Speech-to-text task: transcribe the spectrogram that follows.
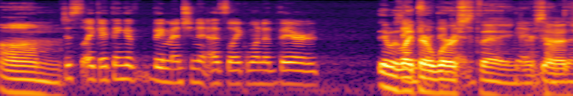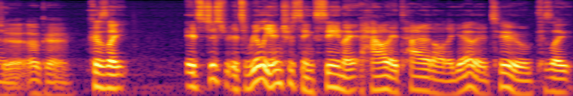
Um, just like, I think they mention it as like one of their. It was like their worst thing Yeah. or something. Gotcha. Okay. because like it's just it's really interesting seeing like how they tie it all together too because like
